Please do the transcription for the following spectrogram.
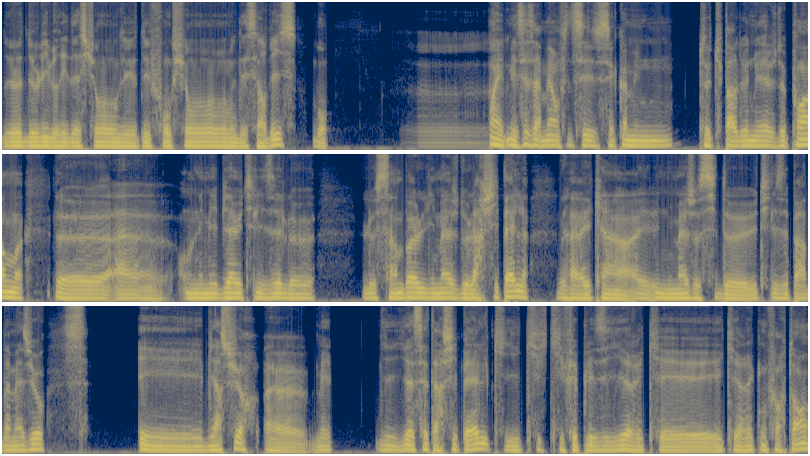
de, l'hybridation des, fonctions et des services. Bon. Oui, mais c'est ça. Mais en fait, c'est comme une. Tu, parles de nuage de points. on aimait bien utiliser le, le symbole, l'image de l'archipel, avec une image aussi de, utilisée par Damasio. Et bien sûr, euh, mais il y a cet archipel qui, qui, fait plaisir et qui est, qui est réconfortant.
